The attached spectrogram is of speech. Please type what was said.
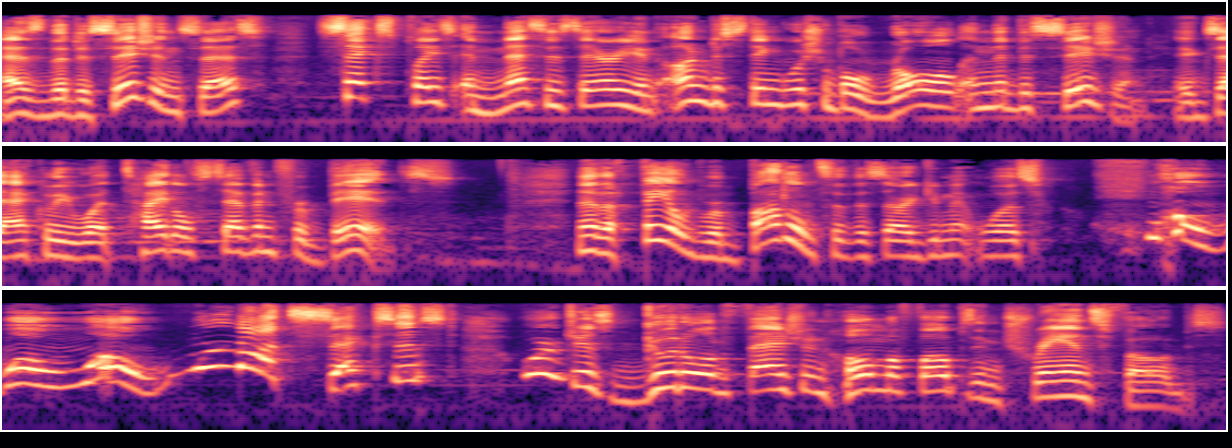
As the decision says, sex plays a necessary and undistinguishable role in the decision, exactly what Title VII forbids. Now the failed rebuttal to this argument was, whoa, whoa, whoa, we're not sexist, we're just good old fashioned homophobes and transphobes.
